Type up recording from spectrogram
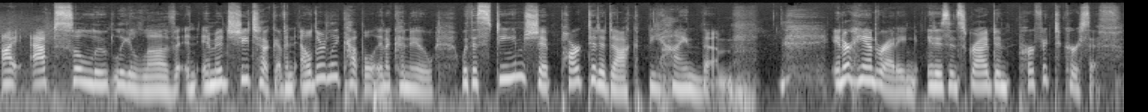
I absolutely love an image she took of an elderly couple in a canoe with a steamship parked at a dock behind them. In her handwriting, it is inscribed in perfect cursive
